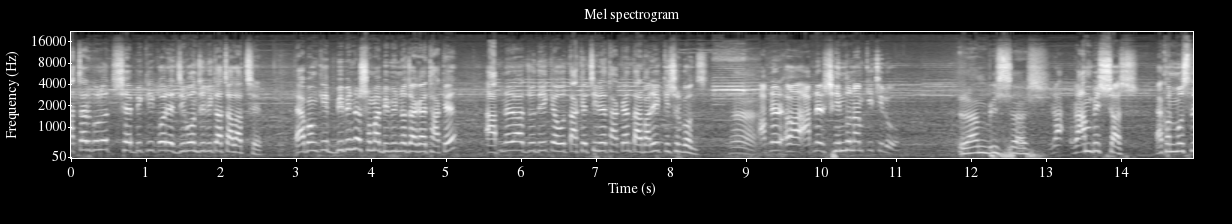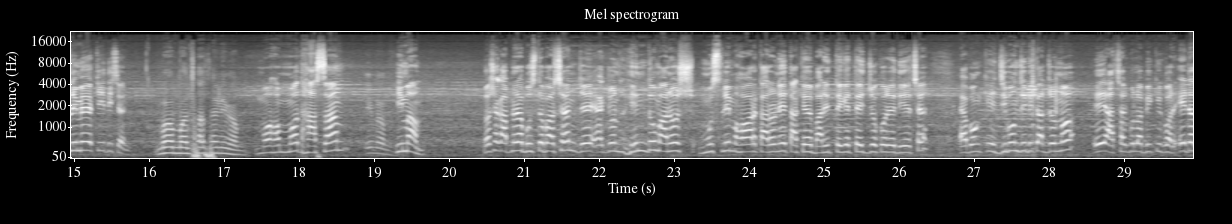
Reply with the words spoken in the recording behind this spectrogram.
আচারগুলো সে বিক্রি করে জীবন জীবিকা চালাচ্ছে এবং কি বিভিন্ন সময় বিভিন্ন জায়গায় থাকে। আপনারা যদি কেউ তাকে চিনে থাকেন তার বাড়ি কিশোরগঞ্জ। হ্যাঁ। আপনার আপনার হিন্দু নাম কি ছিল? রাম বিশ্বাস। রাম বিশ্বাস। এখন মুসলিমে কি দিছেন? মোহাম্মদ হাসান ইমাম। মোহাম্মদ হাসান ইমাম। ইমাম। দর্শক আপনারা বুঝতে পারছেন যে একজন হিন্দু মানুষ মুসলিম হওয়ার কারণে তাকে বাড়ির থেকে তেজ্য করে দিয়েছে এবং কি জীবন জীবিকার জন্য এই আচারগুলো বিক্রি করে। এটা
